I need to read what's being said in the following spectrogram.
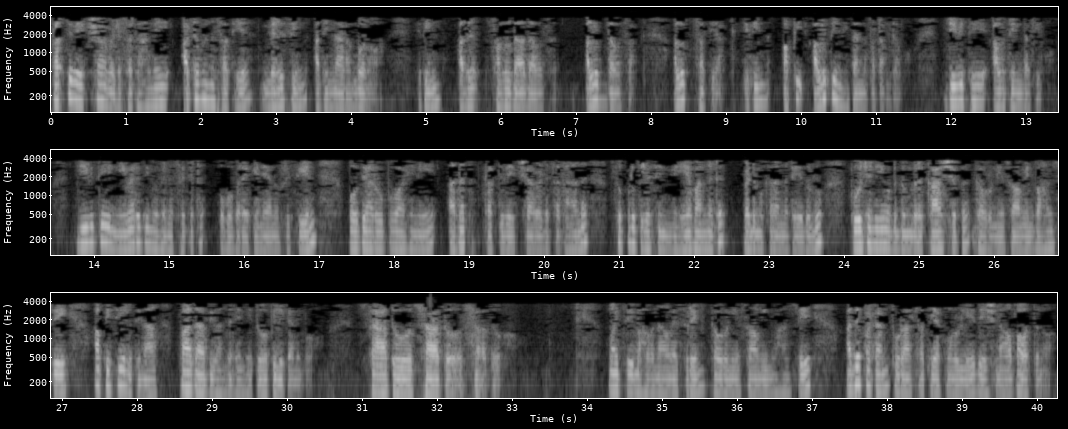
ප්‍රතිවේක්ෂා වැඩසටහනේ අටවන සතිය මෙලෙසින් අදින්න ආරම්භ වෙනවා. ඉතින් අද සඳුදා දවස අලුත් දවසක් අලුත් සතියක්. ඉතින් අපි අලුතින් හිතන්න පටන් ගමු. ජීවිතේ අලුතින් දකිමු. ජීවිතයේ නිවැරදිම වෙනසකට ඔබ වරගෙන යන රිසියෙන් බෝධි ආරෝප වාහිනියේ අදත් ප්‍රතිවේක්ෂා වැඩසටහන සුපුරුදු ලෙසින් මෙහෙයවන්නට වැඩම කරන්නට යෙදුණු පූජනීය උඩදුම්බර කාශ්‍යප ගෞරවනීය ස්වාමින් වහන්සේ අපි සියලු දෙනා පාදාභිවන්දනයෙන් යුතුව පිළිගනිමු. සාදු සාදු සාදු. මෛත්‍රී භාවනාව ඇසුරෙන් ගෞරවනීය ස්වාමින් වහන්සේ අද පටන් පුරා සතියක් මුළුල්ලේ දේශනාව පවත්වනවා.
